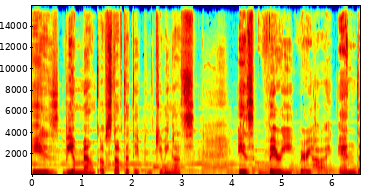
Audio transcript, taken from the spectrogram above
is the amount of stuff that they've been giving us is very very high. And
